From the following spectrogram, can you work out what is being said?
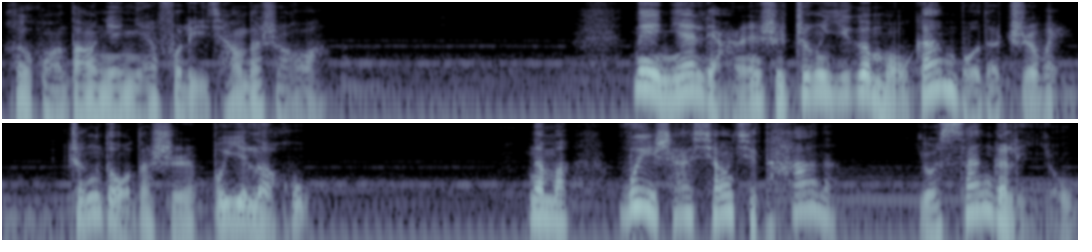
何况当年年富力强的时候啊，那年俩人是争一个某干部的职位，争斗的是不亦乐乎。那么，为啥想起他呢？有三个理由。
